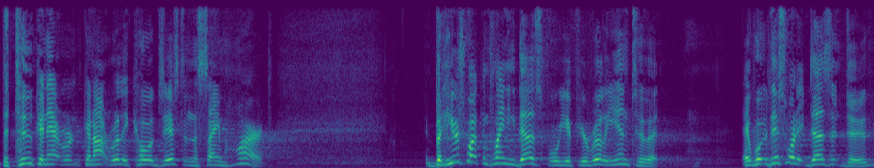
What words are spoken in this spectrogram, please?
The two cannot, really coexist in the same heart. But here's what complaining does for you if you're really into it. This is what it doesn't do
